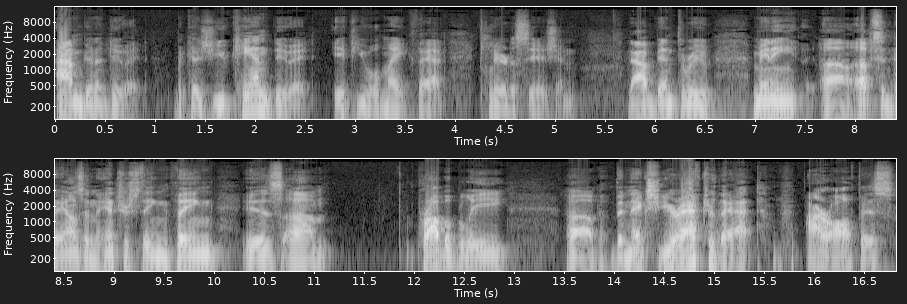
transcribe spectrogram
I'm going to do it because you can do it if you will make that clear decision. Now, I've been through many uh, ups and downs, and the interesting thing is um, probably uh, the next year after that, our office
